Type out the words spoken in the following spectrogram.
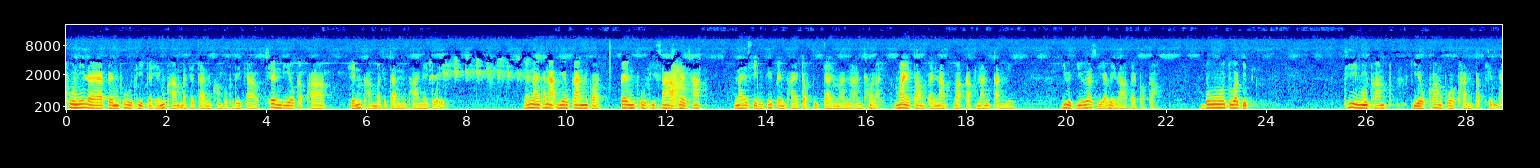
ผู้นี้แลเป็นผู้ที่จะเห็นความอัศจรรย์ของพระพุทธเจ้า เช่นเดียวกับความเห็นความอัศจรรย์ภายในตัวเองและในขณะเดียวกันก็เป็นผู้ที่ทราบได้ชัด ในสิ่งที่เป็นภัยต่อจิตใจมานานเท่าไหร่ ไม่ต้องไปนับว่ากับนั้นกันนี้ ยืดเยื้อเสียเวลาไปเปล่าๆดูตัวจิต ที่มีความเกี่ยวข้องพัวพันกับสิ่งใด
